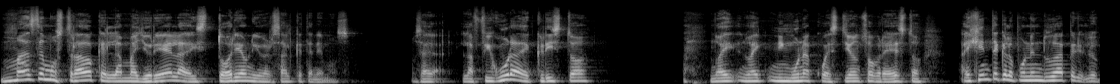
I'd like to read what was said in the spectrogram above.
más demostrado que la mayoría de la historia universal que tenemos. O sea, la figura de Cristo, no hay, no hay ninguna cuestión sobre esto. Hay gente que lo pone en duda, pero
